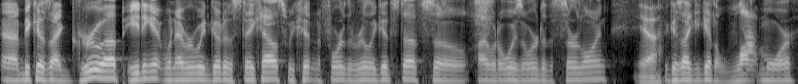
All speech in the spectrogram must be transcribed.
uh, because I grew up eating it whenever we'd go to a steakhouse. We couldn't afford the really good stuff, so I would always order the sirloin Yeah. because I could get a lot more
